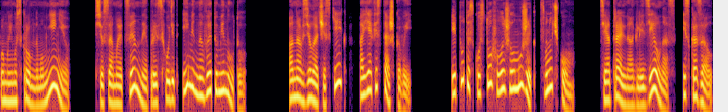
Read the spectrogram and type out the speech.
По моему скромному мнению, все самое ценное происходит именно в эту минуту. Она взяла чизкейк, а я фисташковый. И тут из кустов вышел мужик с внучком. Театрально оглядел нас и сказал.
